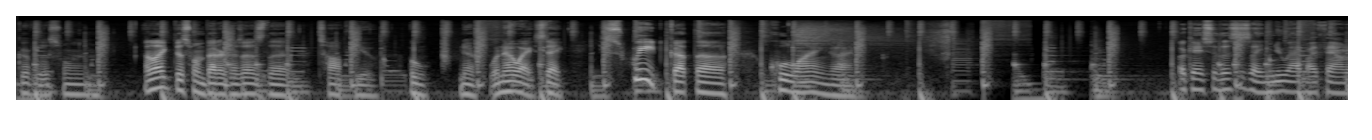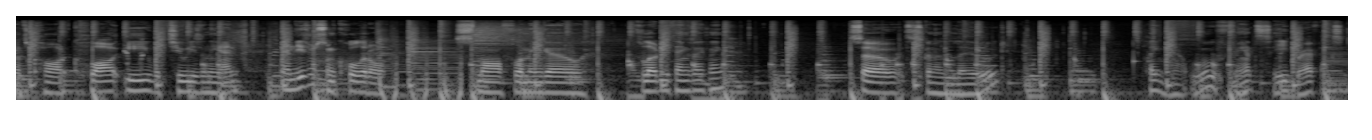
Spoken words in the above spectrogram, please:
Go for this one. I like this one better because it has the top view. Oh, no. Well, no way. Stay. Sweet. Got the cool lion guy. Okay, so this is a new app I found. It's called Claw E with two E's on the end. And these are some cool little small flamingo floaty things, I think. So it's gonna load. Play now. Ooh, fancy graphics.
